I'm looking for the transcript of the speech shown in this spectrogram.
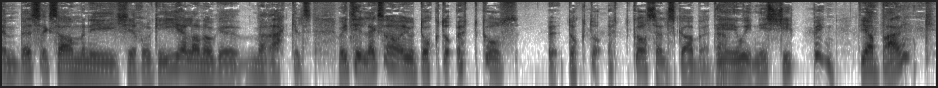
embetseksamen i kirurgi eller noe mirakels. Og I tillegg så har jo doktor Ødgårds Ø- Dr. Ødgård-selskapet. De er jo inne i shipping. De har bank.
